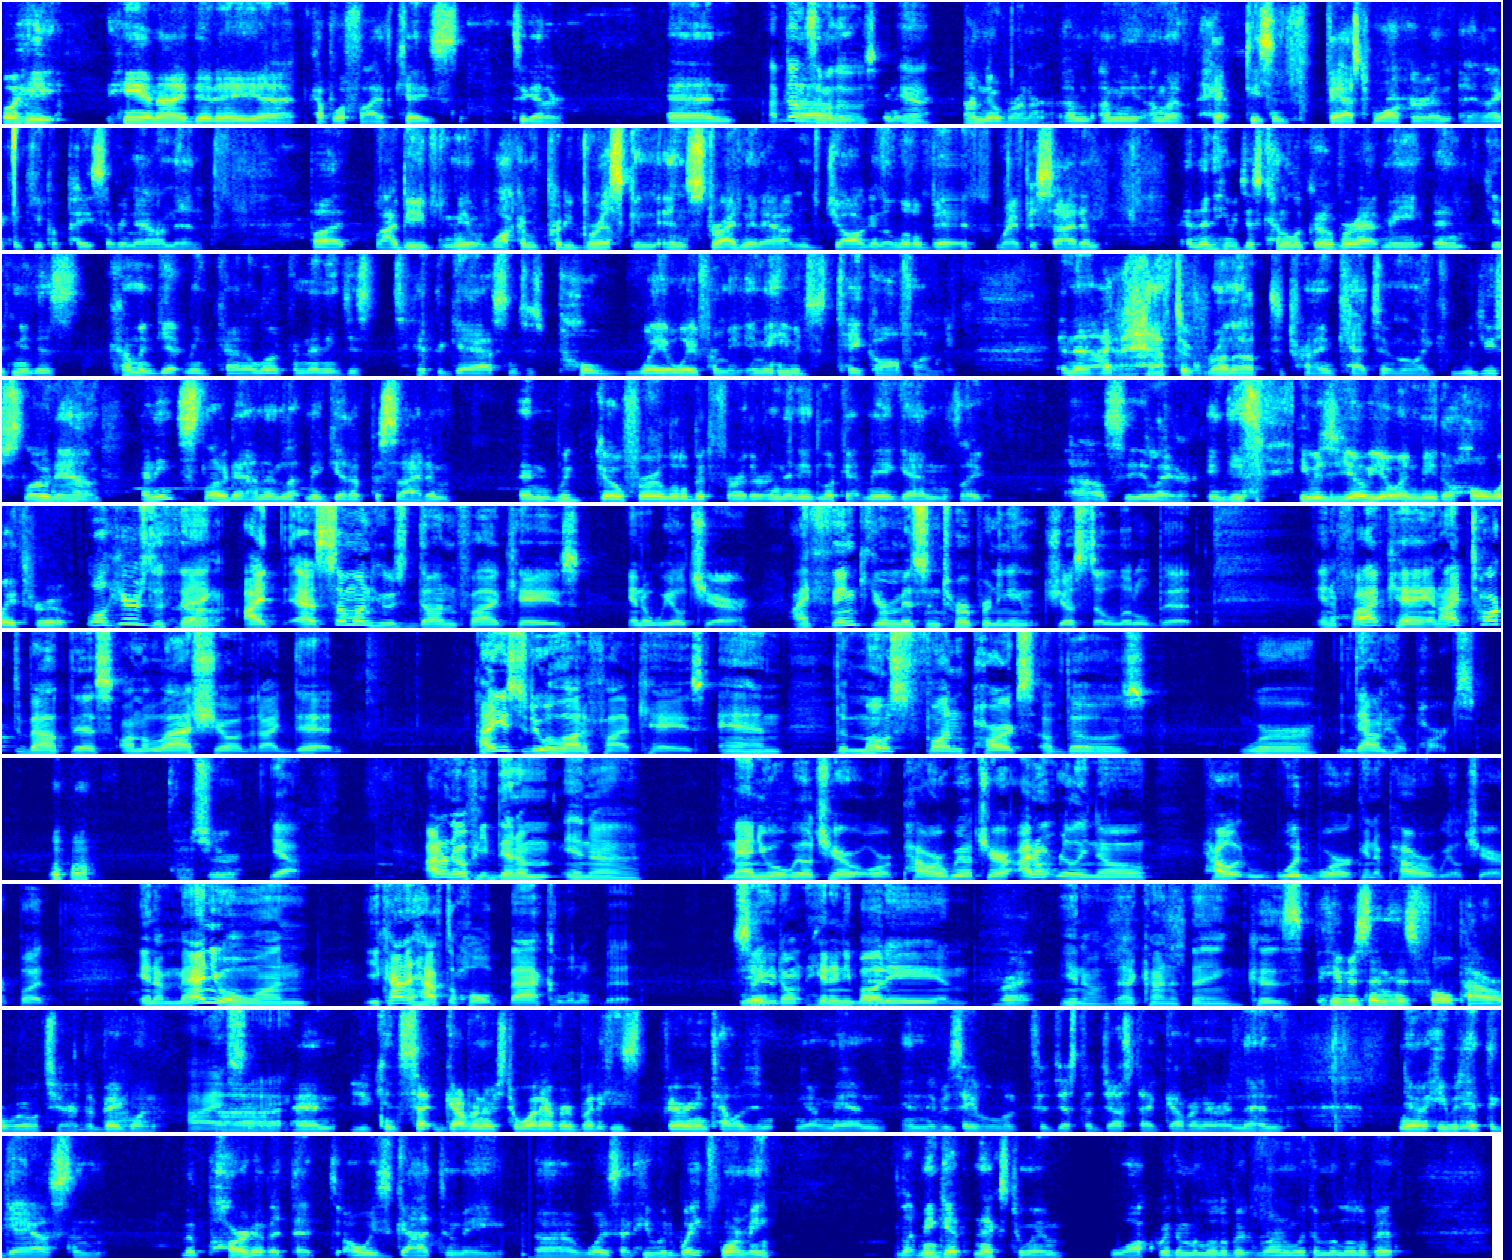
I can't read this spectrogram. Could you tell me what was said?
Well, he he and I did a, a uh, couple of 5Ks together. And I've done um, some of um, those. You know, yeah. I'm no runner. I'm, I mean, I'm a decent fast walker, and, and I can keep a pace every now and then. But I'd be you know walking pretty brisk and, and striding it out and jogging a little bit right beside him, and then he would just kind of look over at me and give me this come and get me kind of look, and then he just hit the gas and just pull way away from me. I mean, he would just take off on me. And then I would have to run up to try and catch him. I'm like, would you slow down? And he'd slow down and let me get up beside him and we'd go for a little bit further, and then he'd look at me again. It's like, I'll see you later. And he, he was yo-yoing me the whole way through. Well, here's the thing: uh, I, as someone who's done 5Ks in a wheelchair, I think you're misinterpreting it just a little bit. In a 5K, and I talked about this on the last show that I did. I used to do a lot of 5Ks, and the most fun parts of those were the downhill parts. I'm sure. Yeah. I don't know if he did them in a manual wheelchair or a power wheelchair. I don't really know how it would work in a power wheelchair, but in a manual one, you kind of have to hold back a little bit so yeah. you don't hit anybody yeah. and right you know that kind of thing because he was in his full power wheelchair the big one I see. Uh, and you can set governors to whatever but he's very intelligent young man and he was able to just adjust that governor and then you know he would hit the gas and the part of it that always got to me uh, was that he would wait for me, let me get next to him, walk with him a little bit, run with him a little bit,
